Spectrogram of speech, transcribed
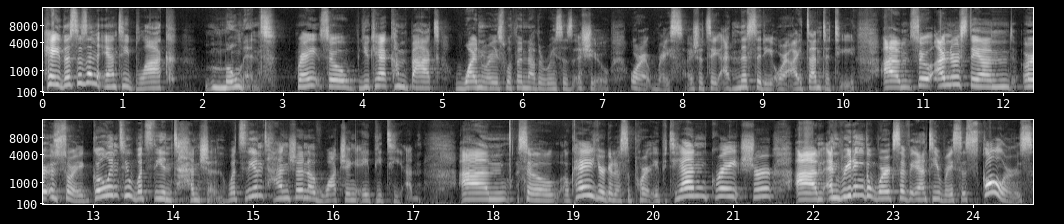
hey, this is an anti-black moment right? So you can't combat one race with another race's issue, or race, I should say ethnicity or identity. Um, so understand, or sorry, go into what's the intention. What's the intention of watching APTN? Um, so, okay, you're going to support APTN, great, sure. Um, and reading the works of anti racist scholars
